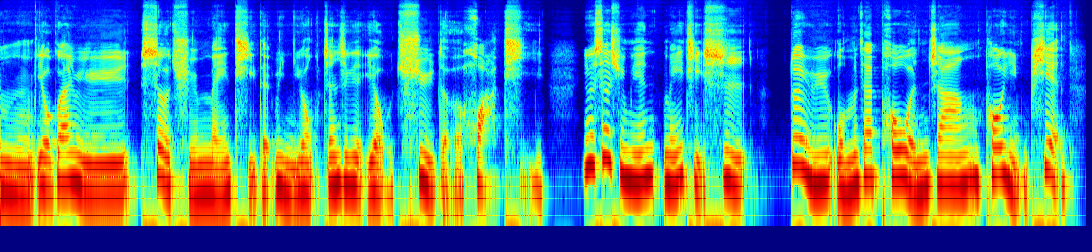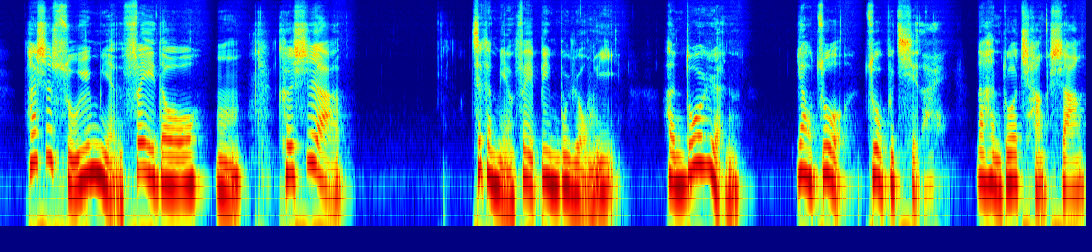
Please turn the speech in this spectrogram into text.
嗯，有关于社群媒体的运用，真是个有趣的话题。因为社群媒媒体是对于我们在 po 文章、po 影片，它是属于免费的哦。嗯，可是啊，这个免费并不容易，很多人要做做不起来。那很多厂商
